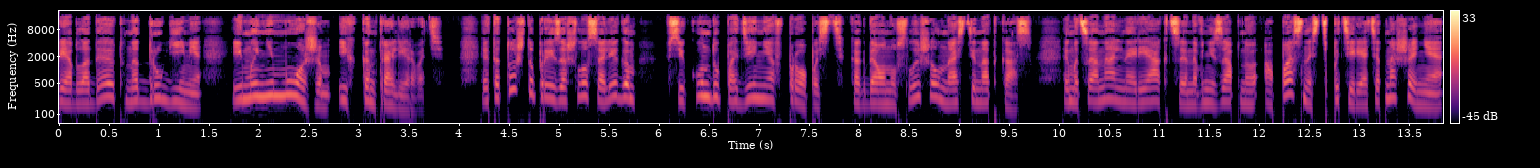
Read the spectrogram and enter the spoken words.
преобладают над другими, и мы не можем их контролировать. Это то, что произошло с Олегом в секунду падения в пропасть, когда он услышал Настин отказ. Эмоциональная реакция на внезапную опасность потерять отношения,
